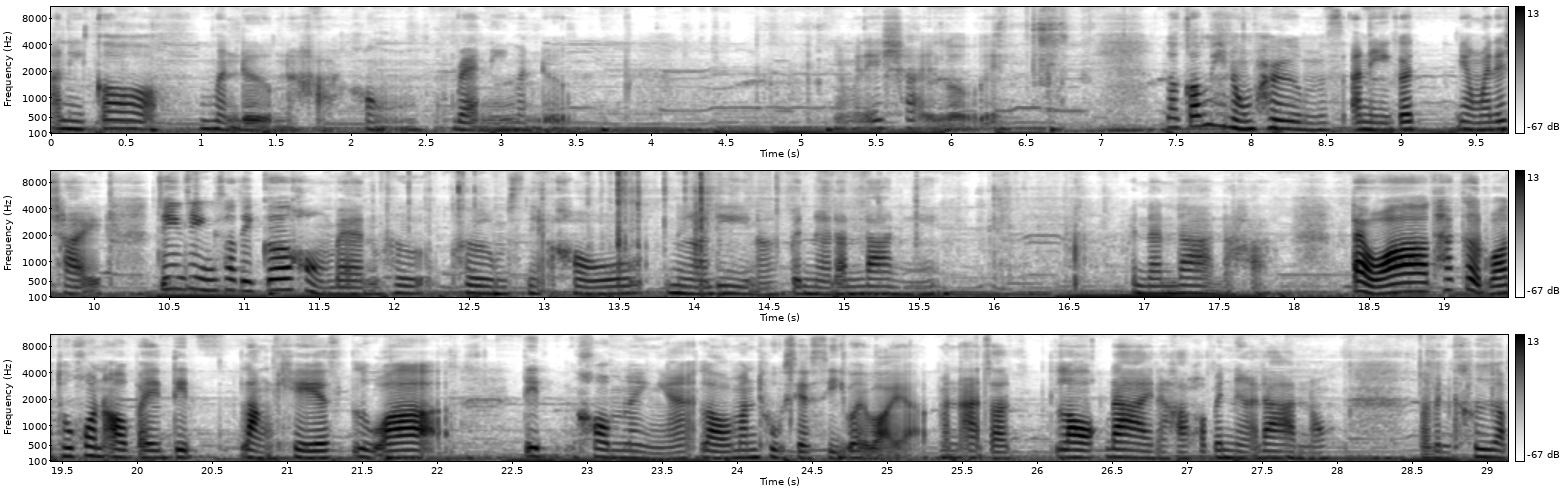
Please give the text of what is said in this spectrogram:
อันนี้ก็เหมือนเดิมนะคะ ของแบรนด์นี้เหมือนเดิม ยังไม่ได้ใช้เลย แล้วก็มีน้องเพิร์มส์อันนี้ก็ยังไม่ได้ใช้ จริง ๆ สติกเกอร์ของแบรนด์เพิร์มส์เนี่ยเขาเนื้อดีนะ เป็นเนื้อด้านๆนี้ เป็นด้านๆนะคะ แต่ว่าถ้าเกิดว่าทุกคนเอาไปติดหลังเคสหรือว่าติดคอมอะไรอย่างเงี้ยแล้วมันถูกเสียดสีบ่อยๆอะ่ะมันอาจจะลอกได้นะคะ เพราะเป็นเนื้อด้านเนาะมันเป็นเคลือบ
